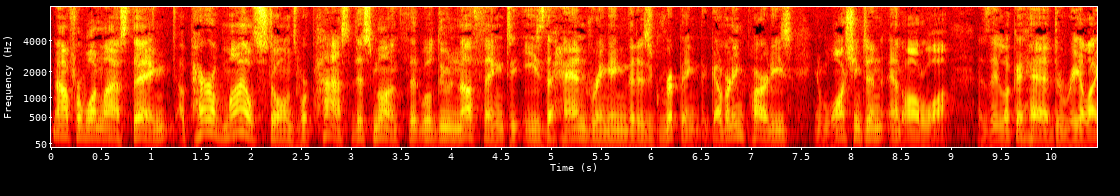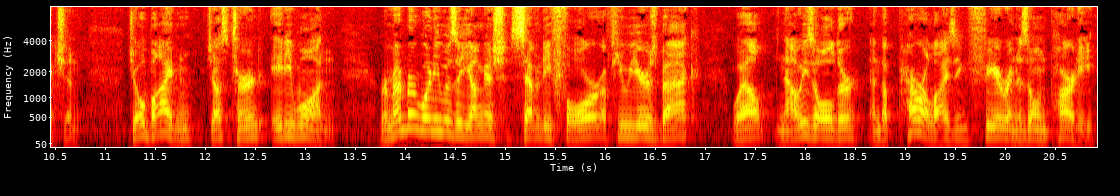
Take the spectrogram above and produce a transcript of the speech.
Now, for one last thing, a pair of milestones were passed this month that will do nothing to ease the hand wringing that is gripping the governing parties in Washington and Ottawa as they look ahead to re election. Joe Biden just turned 81. Remember when he was a youngish 74 a few years back? Well, now he's older, and the paralyzing fear in his own party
